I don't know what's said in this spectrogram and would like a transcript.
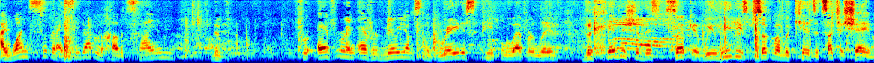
I once saw that I see that in the Chafetz Chaim. The forever and ever, Miriam's the greatest people who ever lived. The chiddush of this psukim, we read these psukim when we're kids. It's such a shame.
